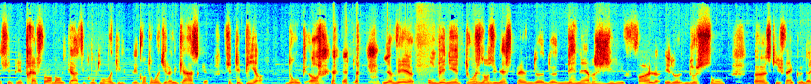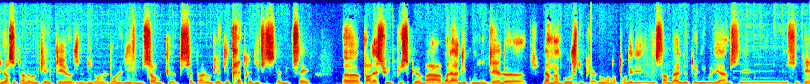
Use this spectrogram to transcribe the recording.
c'était très fort dans le casque. Et quand on retirait, quand on retirait le casque, c'était pire. Donc, il y avait, on baignait tous dans une espèce de d'énergie folle et de, de son, euh, ce qui fait que d'ailleurs c'est un album qui a été, je le dis dans, dans le livre, il me semble que c'est un album qui a été très très difficile à mixer. Euh, par la suite, puisque bah voilà, dès qu'on montait le, la main gauche du piano, on entendait les, les cymbales de Tony Williams. Et, c'était,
